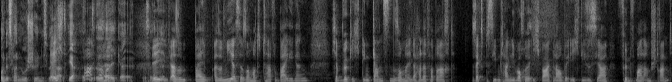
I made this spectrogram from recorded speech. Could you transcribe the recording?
Und es war nur schönes Wetter. Echt? Ja, Ach, das war echt geil. War echt geil. Also, bei, also mir ist der Sommer total vorbeigegangen. Ich habe wirklich den ganzen Sommer in der Halle verbracht. Sechs bis sieben Tage die Woche. Ich war, glaube ich, dieses Jahr fünfmal am Strand.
